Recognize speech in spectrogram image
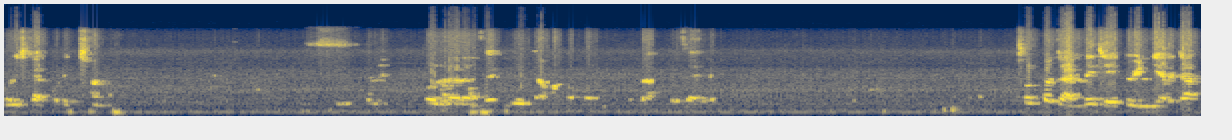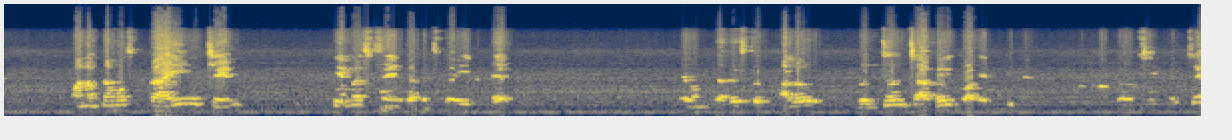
পরিষ্কার, পরিচ্ছন্ন। ছোট্ট জার্নি যেহেতু ইন্ডিয়ার one of the most prime train famous train যথেষ্ট এই এবং যথেষ্ট ভালো লোকজন ট্রাভেল করেন তো সেক্ষেত্রে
